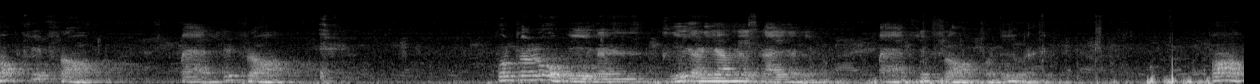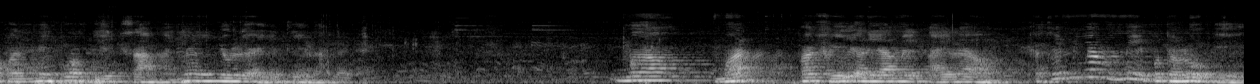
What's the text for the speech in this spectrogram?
หกสิบสองแปดสิบสองพุทธรูปอีกกัน สีอริยเมตไตรกันเนี่ยแปดสิบสองคนนี้เลยพ่อเป็นนี่พวกจิตสามอันนี้อยู่เรื่อยอยู่ที่ละเมื่อหมดภาษีอริยเมตไตรแล้วแต่ก็ยังมีพุทธรูปอีก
